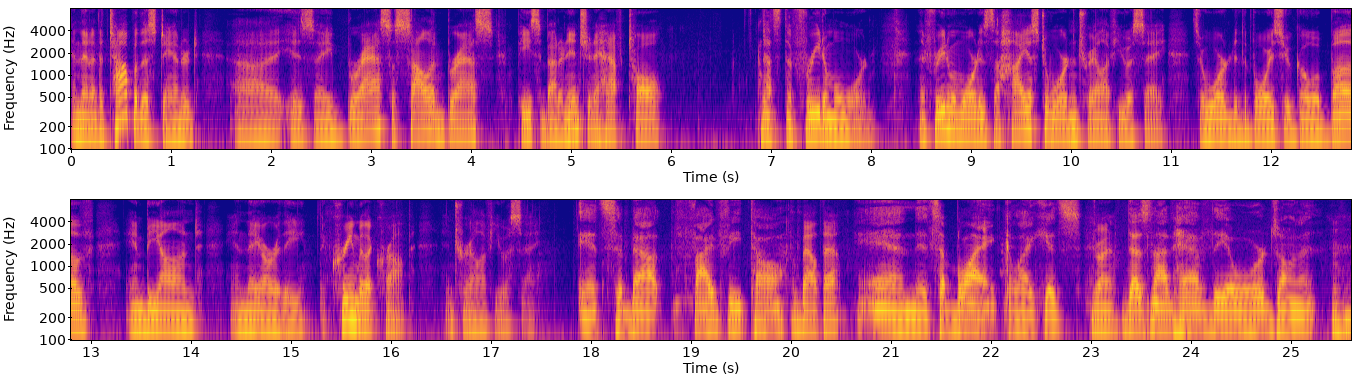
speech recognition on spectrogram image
And then at the top of the standard uh, is a brass, a solid brass piece about an inch and a half tall that's the Freedom Award. The Freedom Award is the highest award in Trail Life USA. It's awarded to the boys who go above and beyond, and they are the, the cream of the crop in Trail Life USA. It's about five feet tall. About that. And it's a blank, like it's right. does not have the awards on it. Mm-hmm.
